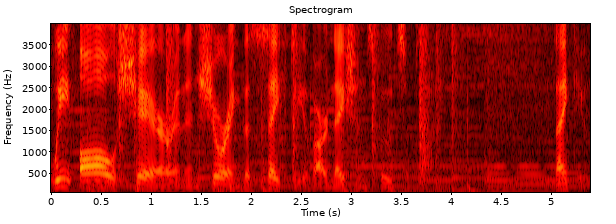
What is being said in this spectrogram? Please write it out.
We all share in ensuring the safety of our nation's food supply. Thank you.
